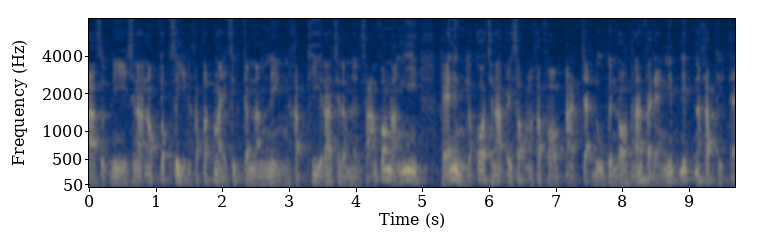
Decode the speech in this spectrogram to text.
ล่าสุดนี้ชนะน็อกยก4นะครับน็อตใหม่สิทธิ์กำลังเน่งนะครับที่ราชดำเนิน 3 ฟอร์มหลังนี่แพ้ 1 แล้วก็ชนะไป2นะครับฟอร์มอาจจะดูเป็นรองทางด้านฝ่ายแดงนิดๆนะครับถือแต่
